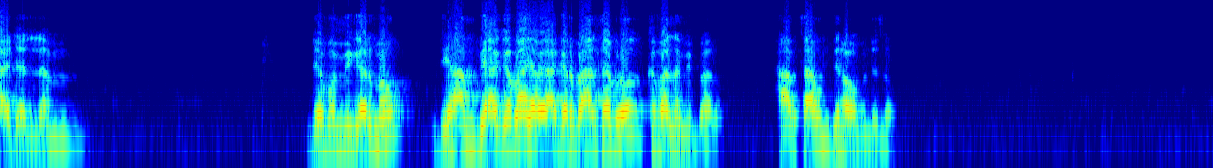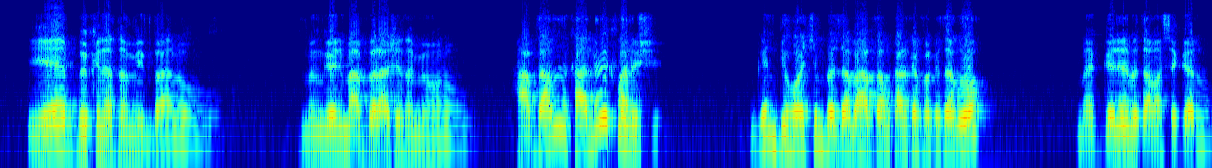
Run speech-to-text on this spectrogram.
አይደለም። ደግሞ የሚገርመው ዲሃም ቢያገባ ያው ያገር ባህል ተብሎ ክፈል ነው የሚባለው። ሀብታውም ዲሃውም እንደዛው። ይሄ ብክነት ነው የሚባለው መንገድ ማበላሸት ነው የሚሆነው ሀብታም ካለው ይክፈልሽ ግን ዲሆችን በዛ በሀብታም ካልከፈከ ተብሎ መገደል በጣም አስቸጋሪ ነው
